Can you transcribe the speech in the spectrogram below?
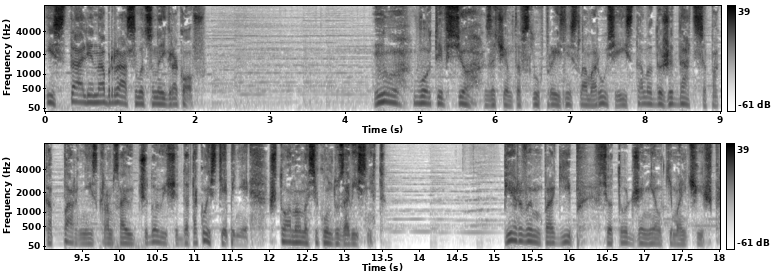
и стали набрасываться на игроков. «Ну, вот и все», — зачем-то вслух произнесла Маруся и стала дожидаться, пока парни искромсают чудовище до такой степени, что оно на секунду зависнет. Первым погиб все тот же мелкий мальчишка.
